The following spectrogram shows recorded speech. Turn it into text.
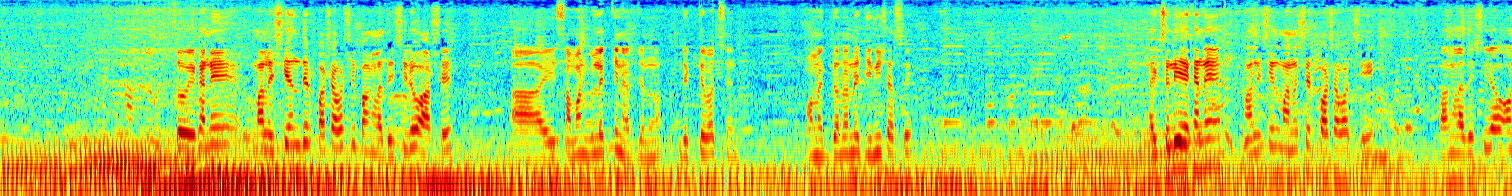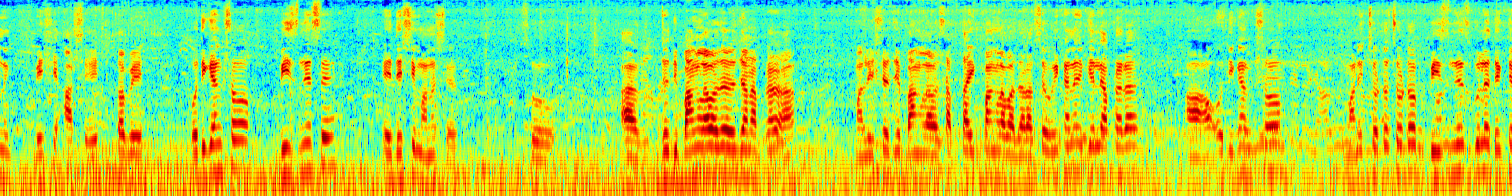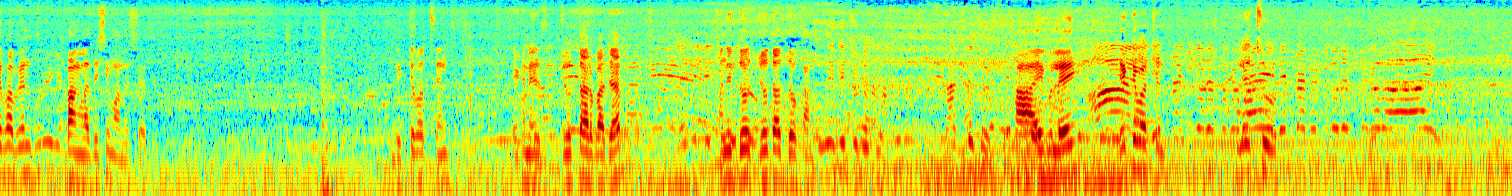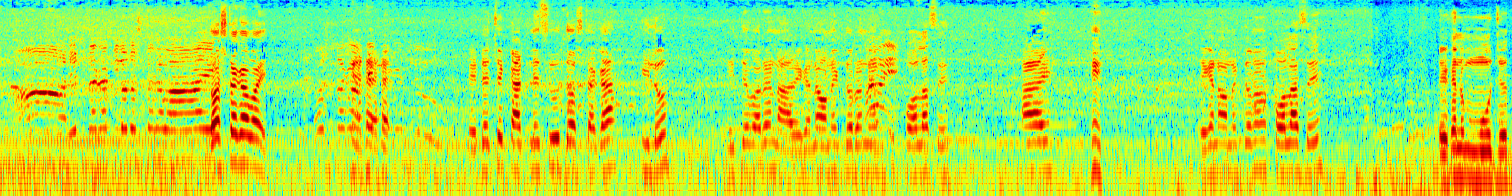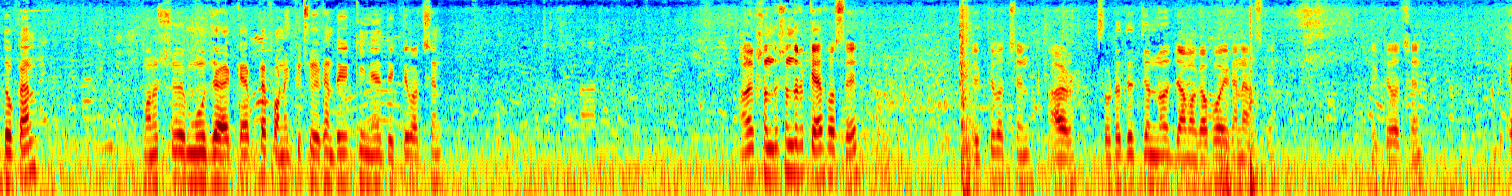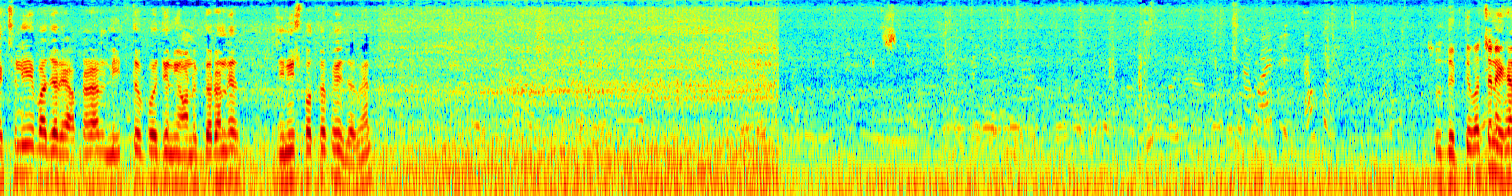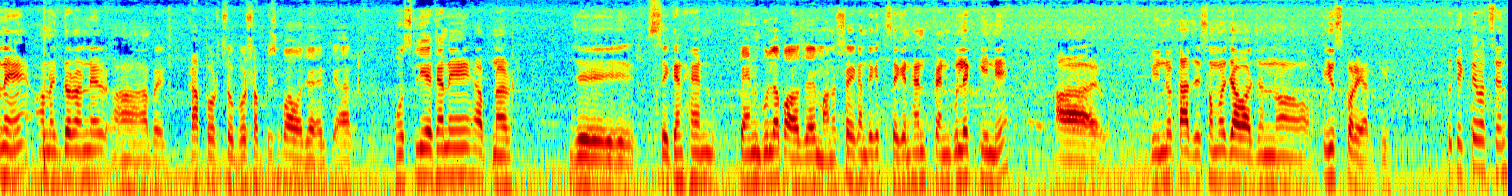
তো এখানে মালয়েশিয়ানদের পাশাপাশি বাংলাদেশিরাও আসে এই সামানগুলো কেনার জন্য। দেখতে পাচ্ছেন? অনেক ধরনের জিনিস আছে। অ্যাকচুয়ালি এখানে মালয়েশিয়ান মানুষের পাশাপাশি বাংলাদেশিরা অনেক বেশি আসে। তবে অধিকাংশ বিজনেসে এই দেশি মানুষের। সো আর যদি বাংলা বাজারে যান আপনারা মালয়েশিয়ার যে বাংলা সাপ্তাহিক বাংলা বাজার আছে ওইখানে গেলে আপনারা অধিকাংশ মানে ছোট ছোট বিজনেসগুলো দেখতে পাবেন বাংলাদেশি মানুষের। দেখতে পাচ্ছেন? এখানে জুতার বাজার মানে জুতার দোকান। হ্যাঁ এগুলোই। দেখতে পাচ্ছেন? লেচু। দশ টাকা ভাই। এটা হচ্ছে কাটলেসু দশ টাকা কিলো। নিতে পারেন। আর এখানে অনেক ধরনের ফল আছে। হাই। এখানে অনেক ধরনের ফল আছে। এখানে মোজের দোকান। মানুষ মোজা ক্যাপ ট্যাপ অনেক কিছু এখান থেকে কিনে দেখতে পাচ্ছেন। অনেক সুন্দর সুন্দর ক্যাপ আছে। দেখতে পাচ্ছেন। আর ছোটদের জন্য জামা কাপড় এখানে আছে। দেখতে পাচ্ছেন। অ্যাকচুয়ালি এই বাজারে আপনারা নিত্য প্রয়োজনীয় অনেক ধরনের জিনিসপত্র পেয়ে যাবেন। তো দেখতে পাচ্ছেন এখানে অনেক ধরনের কাপড় চোপড় সব কিছু পাওয়া যায় আর কি। আর মোস্টলি এখানে আপনার যে সেকেন্ড হ্যান্ড প্যান্টগুলো পাওয়া যায়, মানুষরা এখান থেকে সেকেন্ড হ্যান্ড প্যান্টগুলো কিনে, আর বিভিন্ন কাজের সময় যাওয়ার জন্য ইউজ করে আর কি। তো দেখতে পাচ্ছেন,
